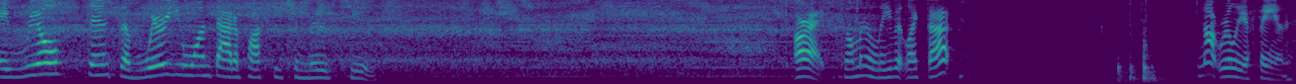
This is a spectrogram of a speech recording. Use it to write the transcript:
a real sense of where you want that epoxy to move to. All right, so I'm gonna leave it like that. Not really a fan.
